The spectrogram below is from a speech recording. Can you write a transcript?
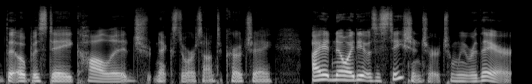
the Opus Dei College next door, Santa Croce. I had no idea it was a station church when we were there,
